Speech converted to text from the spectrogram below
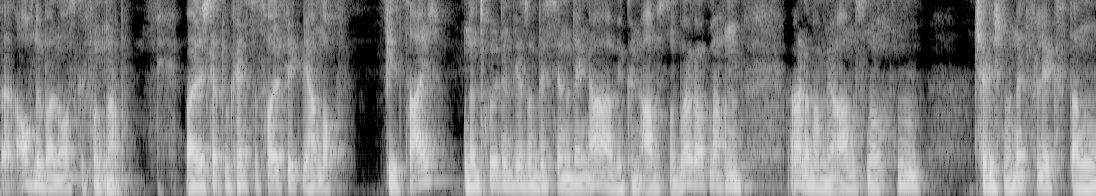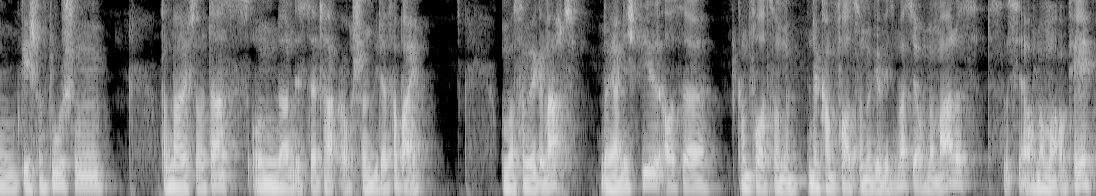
auch eine Balance gefunden habe. Weil ich glaube, du kennst es häufig, wir haben noch viel Zeit und dann trödeln wir so ein bisschen und denken, ah, wir können abends noch ein Workout machen. Ah, dann machen wir abends noch, hm, chill ich noch Netflix, dann gehe ich noch duschen, dann mache ich noch das und dann ist der Tag auch schon wieder vorbei. Und was haben wir gemacht? Naja, nicht viel, außer Komfortzone, in der Komfortzone gewesen, was ja auch normal ist, das ist ja auch nochmal okay.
